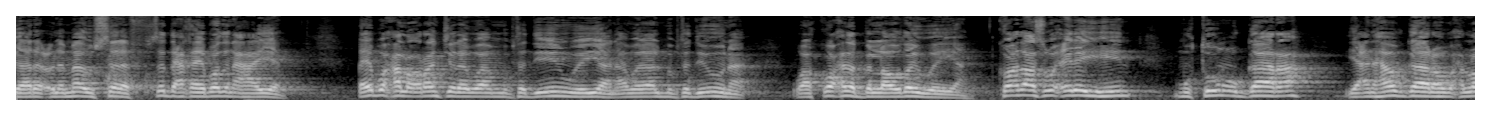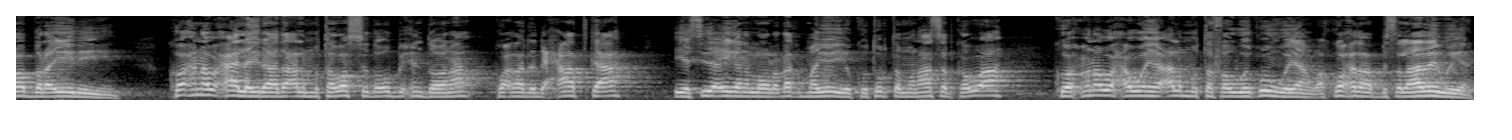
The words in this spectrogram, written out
gaaray culamaau salaf saddex qaybood inay ahaayeen. Qayb waxaa la ohan jiray waa mubtadiiin weeyaan ama almubtadiuuna waa kooxda bilowday weeyaan. Kooxdaas waxay leeyihiin mutuun u gaar ah yani habab gaaraho wax loo baro ayay leeyihiin. Kooxna waxaa la yidhahda almutawasit u bixin doona kooxda dhedhexaadka ah iyo sida iyagana loola dhaqmayo iyo kutubta munaasabka u ah kooxuna waxa weya almutafawiquun weyaan waa kooxda bislaaday weyaan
